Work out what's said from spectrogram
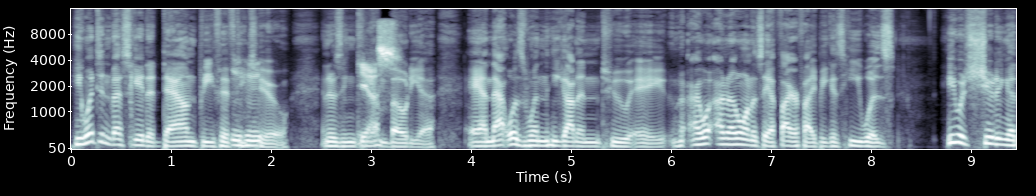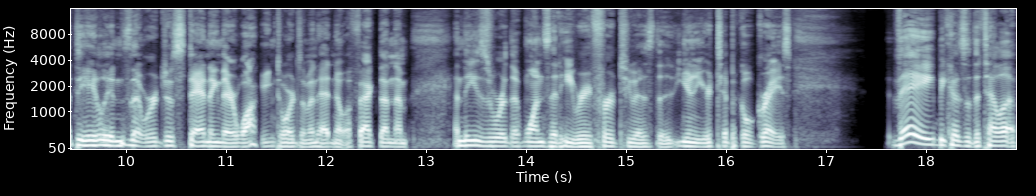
he went to investigate a down b-52 and it was in Mm-hmm. Yes. cambodia and that was when he got into a i, I don't want to say a firefight because he was he was shooting at the aliens that were just standing there walking towards him and had no effect on them and these were the ones that he referred to as the you know your typical grays they because of the tele-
